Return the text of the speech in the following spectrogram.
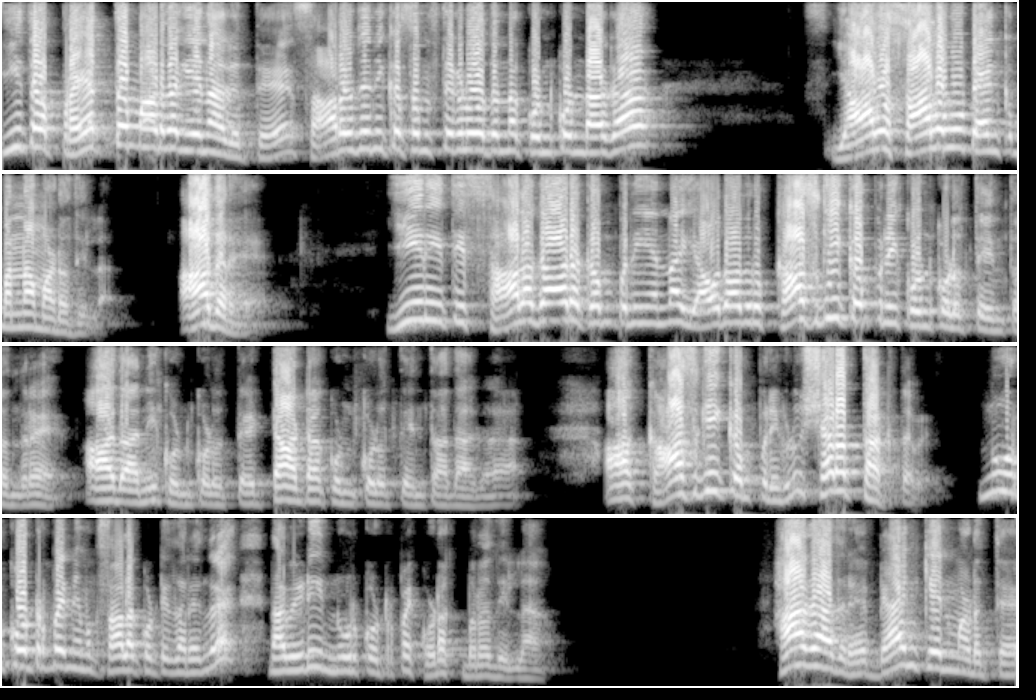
ಈ ಥರ ಪ್ರಯತ್ನ ಮಾಡಿದಾಗ ಏನಾಗುತ್ತೆ? ಸಾರ್ವಜನಿಕ ಸಂಸ್ಥೆಗಳು ಅದನ್ನು ಕೊಂಡ್ಕೊಂಡಾಗ ಯಾವ ಸಾಲವೂ ಬ್ಯಾಂಕ್ ಮನ್ನಾ ಮಾಡೋದಿಲ್ಲ. ಆದರೆ ಈ ರೀತಿ ಸಾಲಗಾರ ಕಂಪನಿಯನ್ನು ಯಾವುದಾದ್ರೂ ಖಾಸಗಿ ಕಂಪನಿ ಕೊಂಡ್ಕೊಳ್ಳುತ್ತೆ ಅಂತಂದರೆ ಆದಾನಿ ಕೊಂಡ್ಕೊಳ್ಳುತ್ತೆ, ಟಾಟಾ ಕೊಂಡ್ಕೊಳ್ಳುತ್ತೆ ಅಂತಾದಾಗ ಆ ಖಾಸಗಿ ಕಂಪನಿಗಳು ಷರತ್ತು ಹಾಕ್ತವೆ. ನೂರು ಕೋಟಿ ರೂಪಾಯಿ ನಿಮಗೆ ಸಾಲ ಕೊಟ್ಟಿದ್ದಾರೆ ಅಂದರೆ ನಾವು ಇಡೀ ನೂರು ಕೋಟಿ ರೂಪಾಯಿ ಕೊಡಕ್ಕೆ ಬರೋದಿಲ್ಲ. ಹಾಗಾದರೆ ಬ್ಯಾಂಕ್ ಏನು ಮಾಡುತ್ತೆ?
